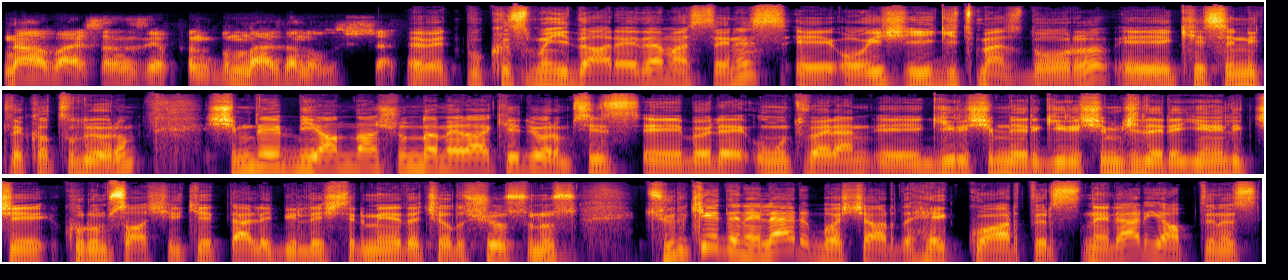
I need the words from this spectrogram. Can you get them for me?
ne yaparsanız yapın bunlardan oluşacak. Evet bu kısmı idare edemezseniz e, o iş iyi gitmez doğru. E, kesinlikle katılıyorum. Şimdi bir yandan şunu da merak ediyorum. Siz e, böyle umut veren e, girişimleri, girişimcileri yenilikçi kurumsal şirketlerle birleştirmeye de çalışıyorsunuz. Türkiye'de neler başardı Headquarters? Neler yaptınız?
